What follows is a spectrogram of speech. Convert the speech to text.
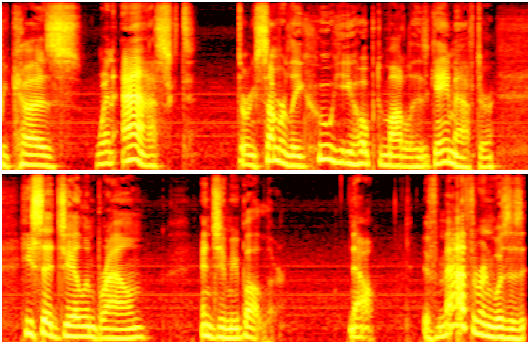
because when asked during Summer League who he hoped to model his game after, he said Jaylen Brown and Jimmy Butler. Now, if Mathurin was as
